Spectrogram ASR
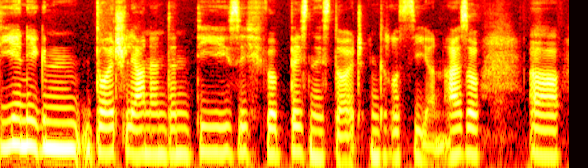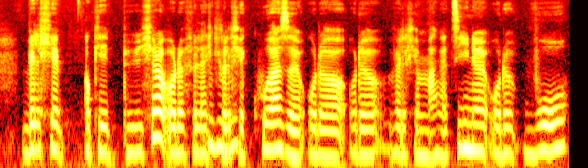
diejenigen Deutschlernenden, die sich für Business Deutsch interessieren? Also äh, welche, okay, Bücher oder vielleicht mhm. welche Kurse oder, oder welche Magazine oder wo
